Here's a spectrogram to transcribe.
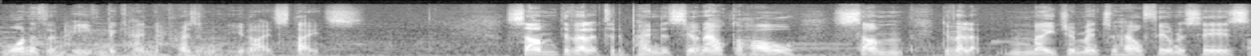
One of them even became the President of the United States. Some developed a dependency on alcohol, some developed major mental health illnesses,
